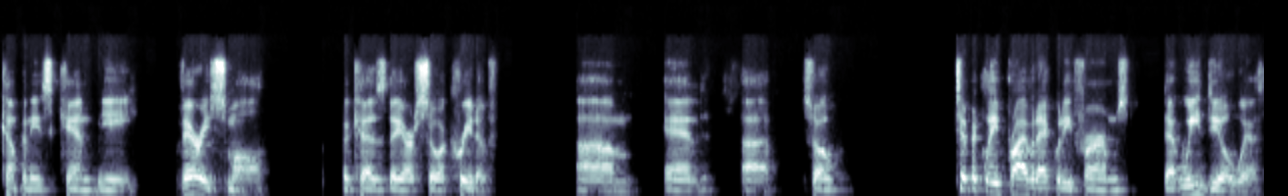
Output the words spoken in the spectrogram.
companies can be very small because they are so accretive. Um, and uh, so typically private equity firms that we deal with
